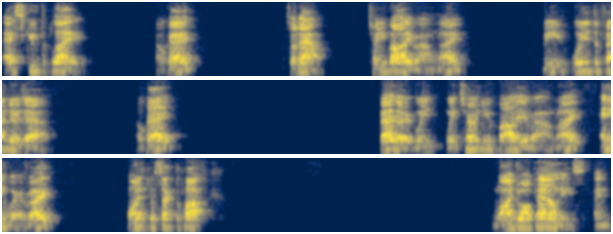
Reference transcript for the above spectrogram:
execute the play. Okay? So now, turn your body around, right? Read where your defender is at. Okay? better when, when you turn your body around, right? Anywhere, right? Want to protect the puck. Want to draw penalties and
